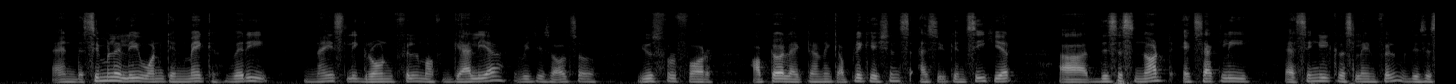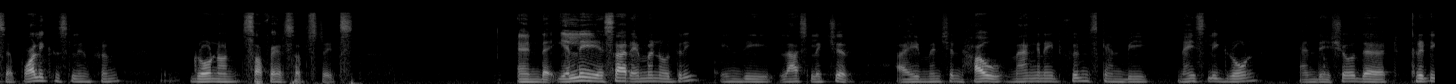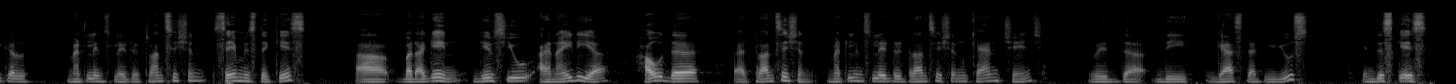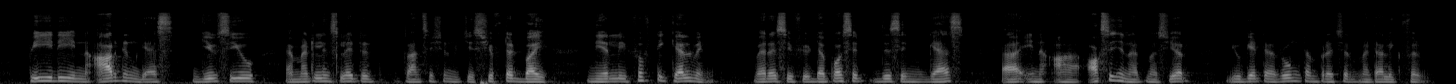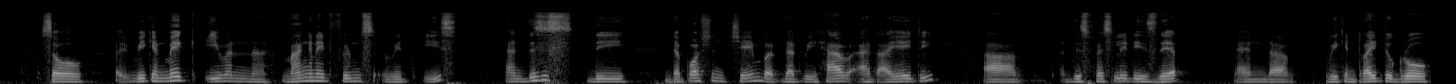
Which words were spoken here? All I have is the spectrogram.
and similarly one can make very nicely grown film of Gallia which is also useful for optoelectronic applications as you can see here uh, this is not exactly a single crystalline film this is a polycrystalline film grown on sapphire substrates. And uh, LASR MnO3 in the last lecture I mentioned how manganite films can be nicely grown and they show that critical metal insulated transition. Same is the case uh, but again gives you an idea how the uh, transition metal insulated transition can change with uh, the gas that you use in this case PED in argon gas gives you a metal insulated transition which is shifted by nearly 50 Kelvin whereas if you deposit this in gas uh, in uh, oxygen atmosphere you get a room temperature metallic film. So, uh, we can make even uh, manganite films with ease and this is the deposition chamber that we have at IIT. Uh, this facility is there and uh, we can try to grow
